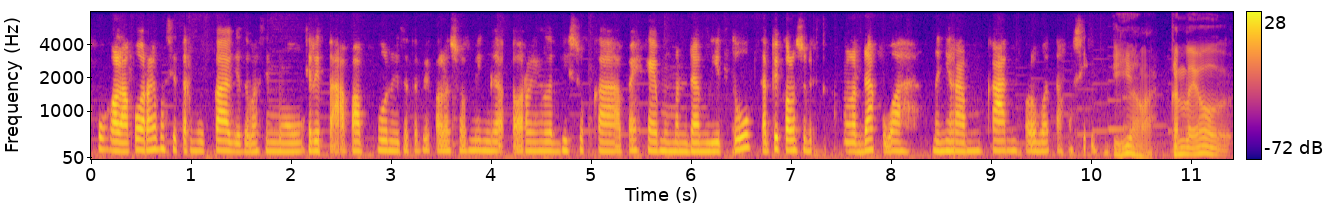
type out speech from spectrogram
aku kalau aku orangnya masih terbuka gitu masih mau cerita apa pun gitu tapi kalau suami nggak orang yang lebih suka apa ya kayak memendam gitu tapi kalau sudah meledak wah menyeramkan kalau buat aku sih Iyalah, kan Leo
